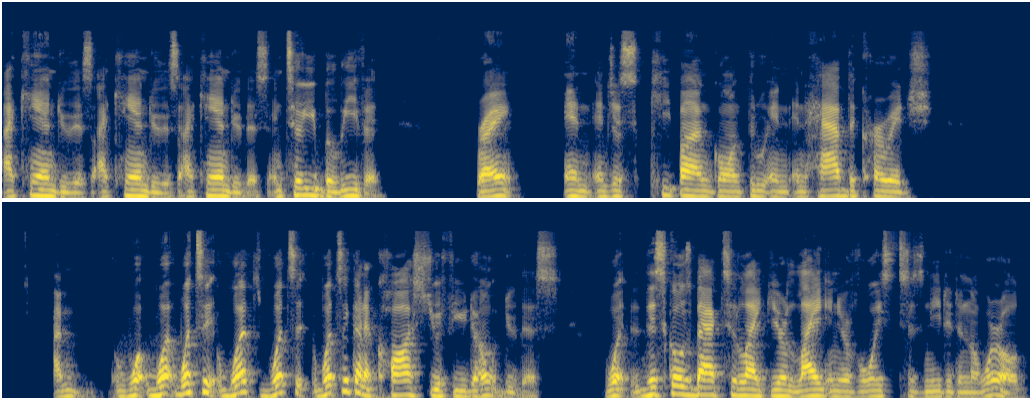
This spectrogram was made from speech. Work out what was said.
i can do this i can do this i can do this until you believe it right? And and just keep on going through and, and have the courage. I'm what what what's it what's what's it what's it going to cost you if you don't do this? What this goes back to like your light and your voice is needed in the world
